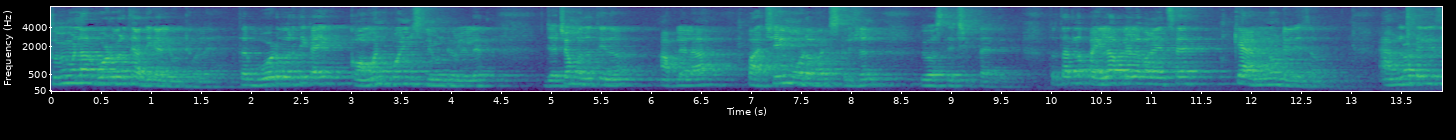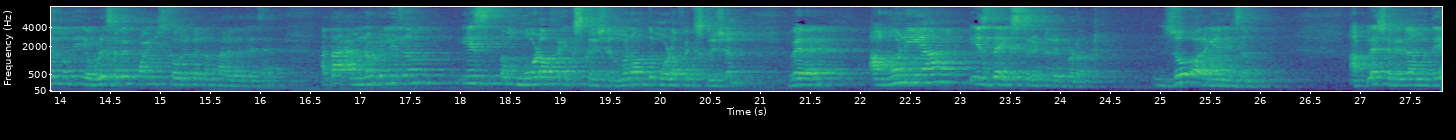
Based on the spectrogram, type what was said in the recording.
तुम्ही म्हणणार बोर्डवरती आधी काय लिहून ठेवलं आहे तर बोर्डवरती काही कॉमन पॉईंट्स लिहून ठेवलेले आहेत ज्याच्या मदतीनं आपल्याला पाचही मोड ऑफ एक्सक्रिशन व्यवस्थित शिकता येते. तर त्यातला पहिला आपल्याला बघायचं आहे की ॲमनोटेलिझम ॲमनोटेलिझममध्ये एवढे सगळे पॉईंट्स कव्हर करणं फार गरजेचं आहे. आता ammonotelism is a mode of excretion one of the mode of excretion where ammonia is the excretory product जो ऑर्गॅनिझम आपल्या शरीरामध्ये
